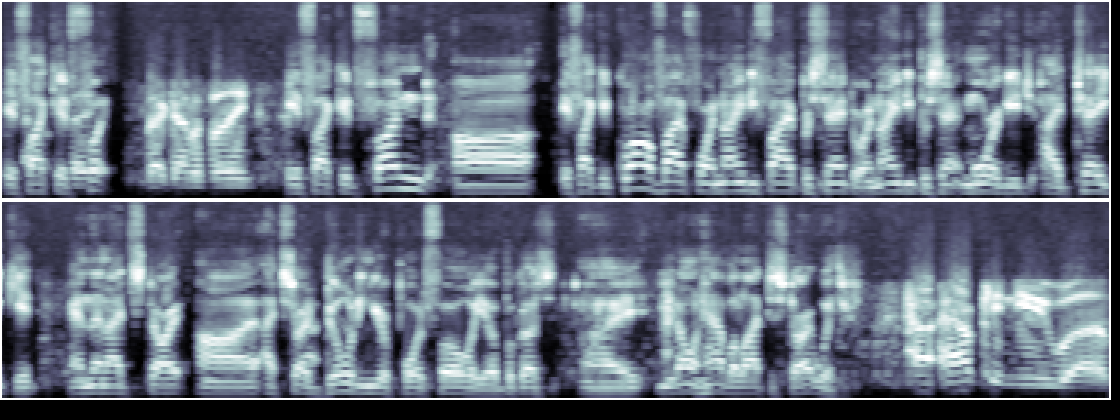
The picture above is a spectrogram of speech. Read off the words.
If I could, fu- that kind of thing. if I could fund, uh, if I could qualify for a 95% or a 90% mortgage, I'd take it, and then I'd start, uh, I'd start building your portfolio because uh, you don't have a lot to start with. How how can you? Uh,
